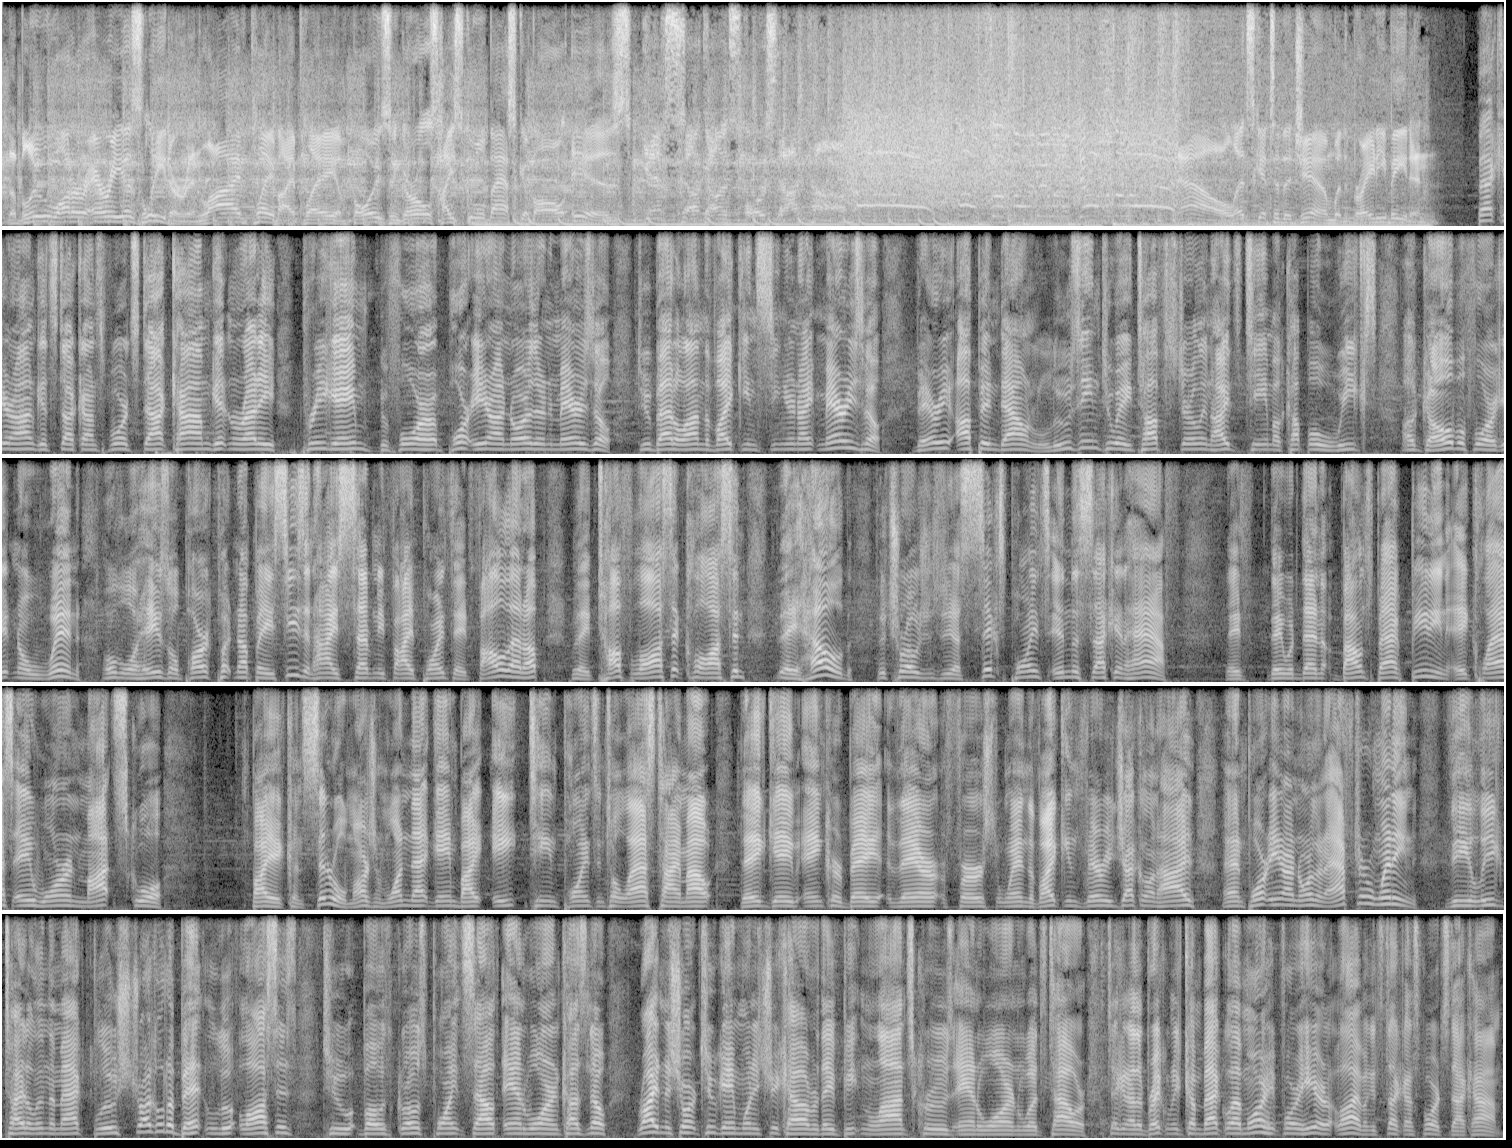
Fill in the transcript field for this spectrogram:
The Blue Water Area's leader in live play by play of boys and girls high school basketball is GetStuckOnSports.com. Now, let's get to the gym with Brady Beaton. Back here on GetStuckOnSports.com, getting ready pregame before Port Huron Northern and Marysville do battle on the Vikings senior night. Marysville very up and down, losing to a tough Sterling Heights team a couple weeks ago before getting a win over Hazel Park, putting up a season high 75 points. They'd follow that up with a tough loss at Clawson. They held the Trojans to just six points in the second half. They they would then bounce back, beating a Class A Warren Mott school by a considerable margin. Won that game by 18 points until last time out. They gave Anchor Bay their first win. The Vikings very Jekyll and Hyde, and Port Huron Northern after winning the league title in the MAC Blue struggled a bit. Losses to both Grosse Pointe South and Warren Cousino. Riding a short two game winning streak, however, they've beaten L'Anse Creuse and Warren Woods Tower. Take another break. When we come back, we'll have more for you here live on GetStuckOnSports.com.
